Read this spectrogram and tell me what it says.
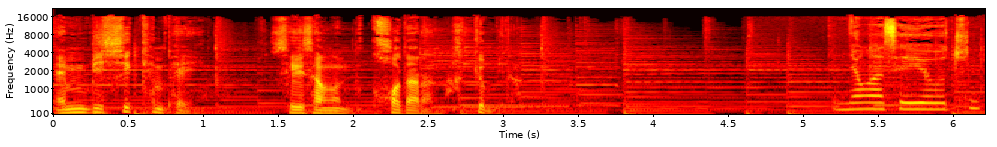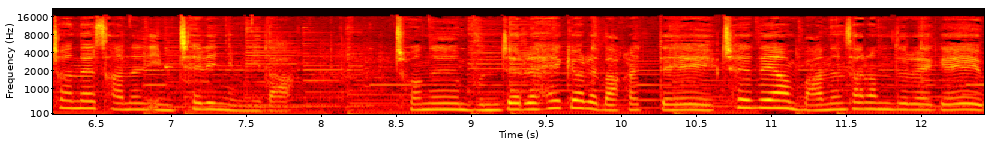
MBC 캠페인 세상은 커다란 학교입니다. 안녕하세요. 춘천에 사는 임채린입니다. 저는 문제를 해결해 나갈 때 최대한 많은 사람들에게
